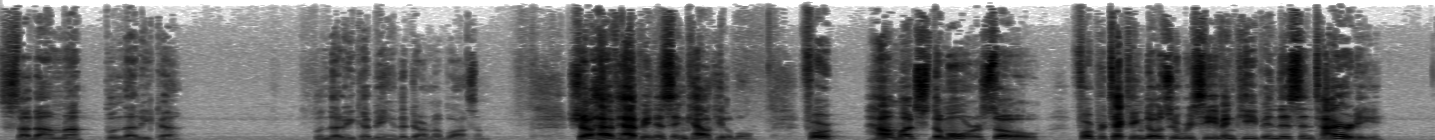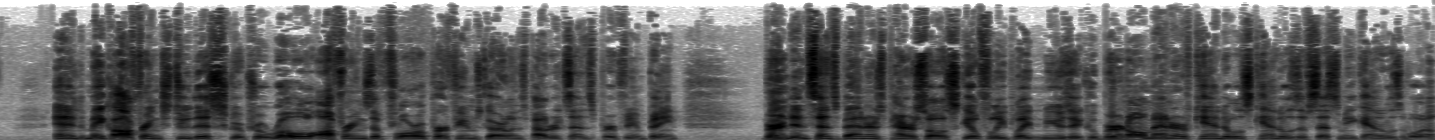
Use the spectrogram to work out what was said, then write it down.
Saddharma Pundarika, Pundarika being the Dharma blossom, shall have happiness incalculable. For how much the more so for protecting those who receive and keep in this entirety and make offerings to this scriptural roll, offerings of floral perfumes, garlands, powdered scents, perfume, paint, burned incense, banners, parasols, skillfully played music, who burn all manner of candles, candles of sesame, candles of oil,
